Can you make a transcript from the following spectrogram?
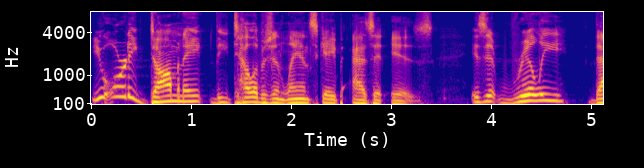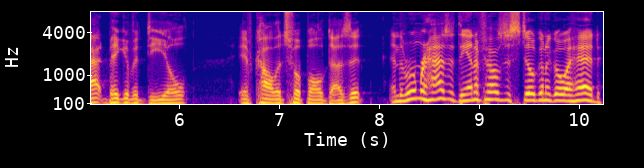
You already dominate the television landscape as it is. Is it really that big of a deal if college football does it? And the rumor has it the NFL is just still going to go ahead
